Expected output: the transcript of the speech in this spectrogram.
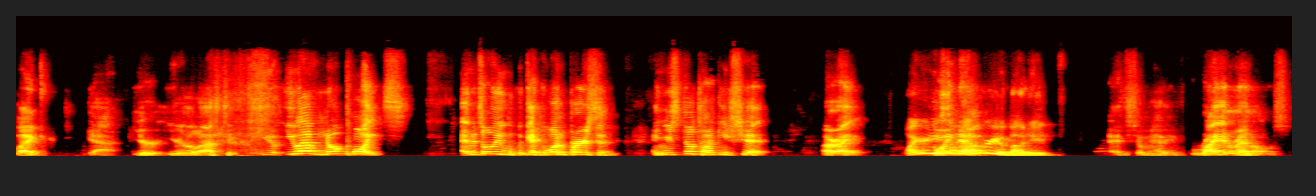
like yeah you're you're the last to, you you have no points and it's only against one person and you're still talking shit all right Why are you Going so down. angry about it? it's, i'm having ryan reynolds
